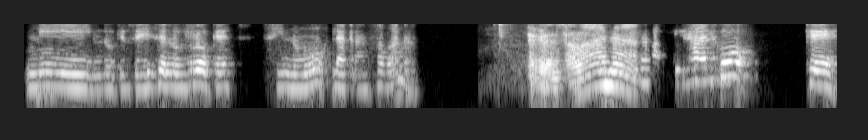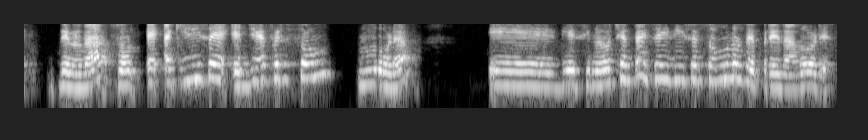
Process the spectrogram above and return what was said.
ni lo que se dice en los Roques, sino la Gran Sabana. La Gran Sabana. Es algo que, de verdad, son, eh, aquí dice eh, Jefferson Mora, 1986 eh, dice, son unos depredadores,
